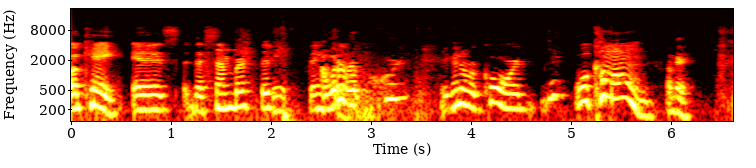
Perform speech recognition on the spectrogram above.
Okay, it is December 15th. Thank I want to you. record. You're gonna record? Yeah. Well, come on. Okay.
